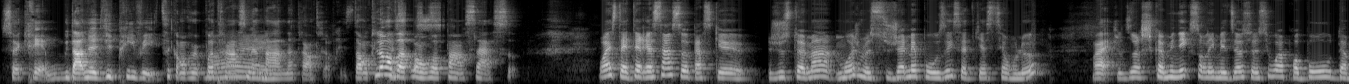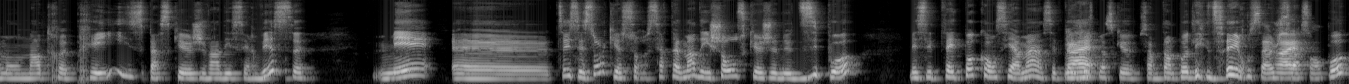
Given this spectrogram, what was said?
secret ou dans notre vie privée, tu sais, qu'on ne veut pas transmettre dans notre entreprise. Donc là, on va, on va penser à ça. Ouais, c'est intéressant ça parce que justement, moi, je me suis jamais posé cette question-là. Ouais. Je veux dire, je communique sur les médias sociaux à propos de mon entreprise parce que je vends des services, mais euh, tu sais, c'est sûr qu'il y a sur- certainement des choses que je ne dis pas, mais c'est peut-être pas consciemment, c'est peut-être Ouais. juste parce que ça me tente pas de les dire ou ça, ça Ouais. sent pas.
